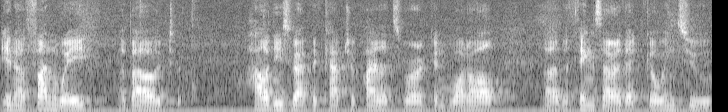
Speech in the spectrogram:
in a fun way, about how these rapid capture pilots work and what all uh, the things are that go into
